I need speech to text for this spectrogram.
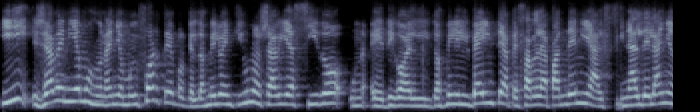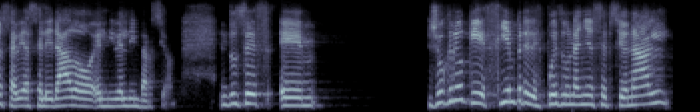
Y ya veníamos de un año muy fuerte, porque el 2021 ya había sido, eh, digo, el 2020, a pesar de la pandemia, al final del año se había acelerado el nivel de inversión. Entonces, em, yo creo que siempre después de un año excepcional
